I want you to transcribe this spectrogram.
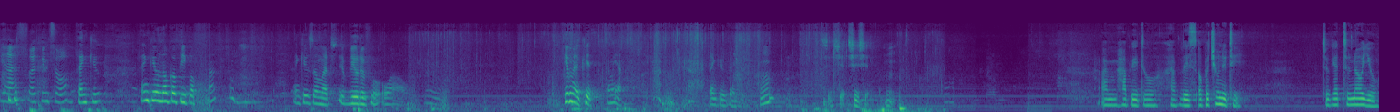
Yes, I think so. Thank you. Thank you, local people. Huh? Thank you so much. You're beautiful. Wow. Mm. Give me a kiss. Come here. thank you, thank you. Hmm? 谢谢，谢谢。嗯。I'm happy to have this opportunity to get to know you.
